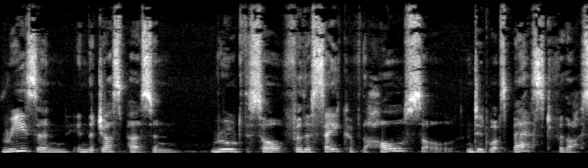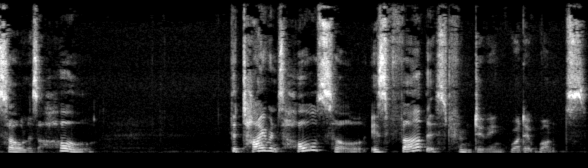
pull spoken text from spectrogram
reason in the just person ruled the soul for the sake of the whole soul and did what's best for the soul as a whole, the tyrant's whole soul is furthest from doing what it wants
